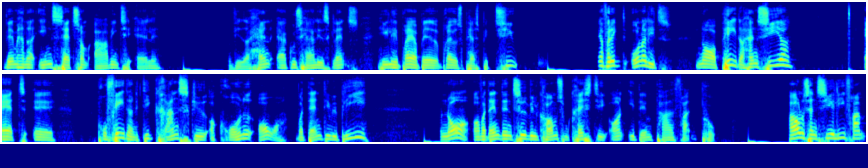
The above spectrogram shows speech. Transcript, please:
hvem han har indsat som arving til alle. Videre. Han er Guds herlighedsglans, hele Hebræerbrevets perspektiv. Derfor er det ikke underligt, når Peter han siger, at øh, profeterne de grænskede og grundede over, hvordan det vil blive, når og hvordan den tid vil komme, som Kristi ånd i dem pegede frem på. Paulus han siger lige frem,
